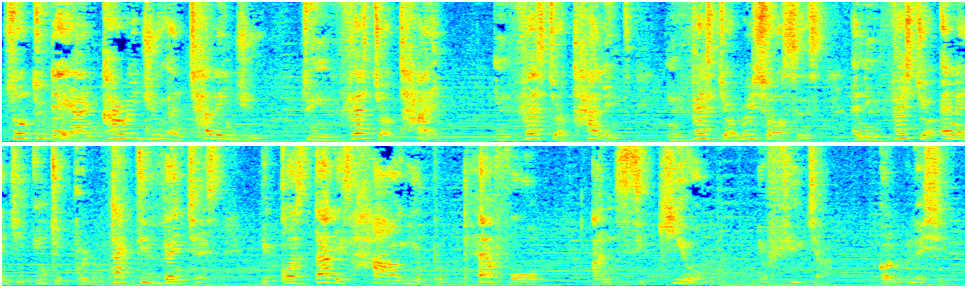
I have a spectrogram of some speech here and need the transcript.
So today, I encourage you and challenge you to invest your time, invest your talent, invest your resources, and invest your energy into productive ventures because that is how you prepare for and secure your future. God bless you.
